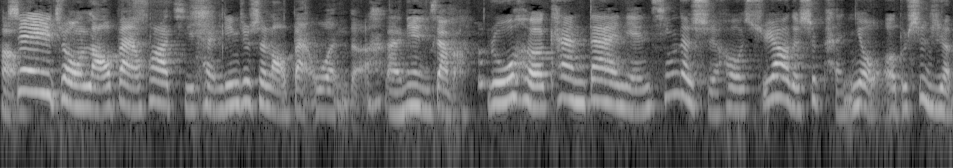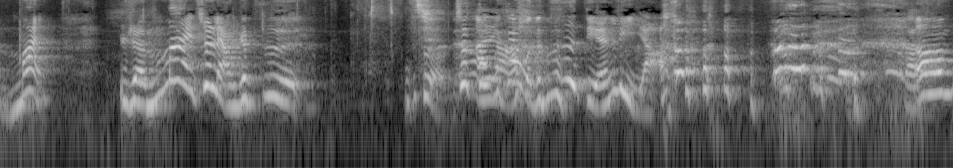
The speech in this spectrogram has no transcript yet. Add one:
好这种老板话题肯定就是老板问的。来念一下吧。如何看待年轻的时候需要的是朋友，而不是人脉？人脉这两个字，这这都不在我的字典里呀、嗯，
